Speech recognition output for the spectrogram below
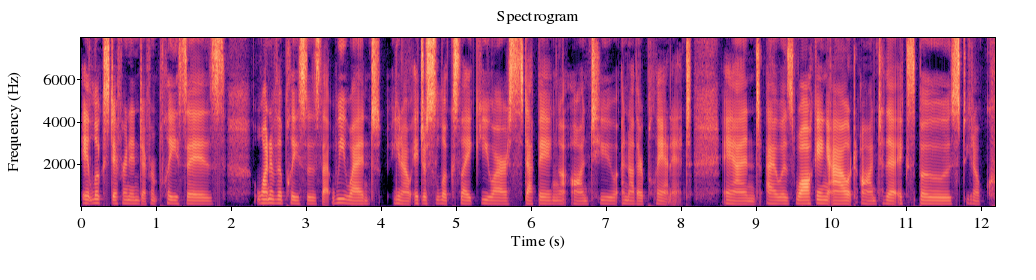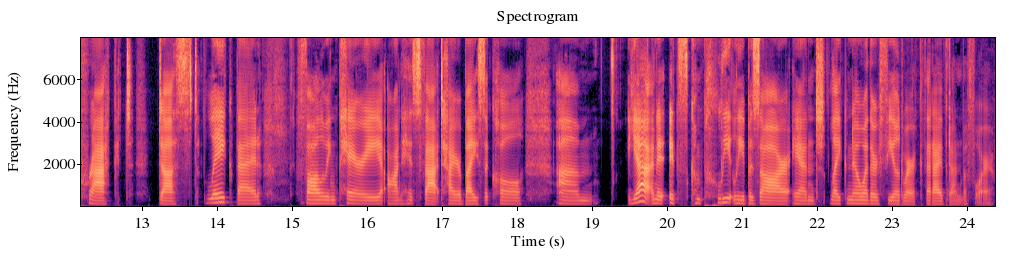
It looks different in different places. One of the places that we went, you know, it just looks like you are stepping onto another planet. And I was walking out onto the exposed, you know, cracked dust lake bed following Perry on his fat tire bicycle. Um, yeah, and it, it's completely bizarre and like no other field work that I've done before.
